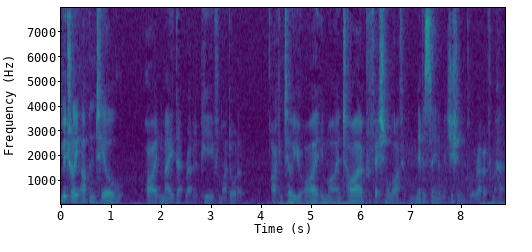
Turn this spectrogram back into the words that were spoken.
literally up until I made that rabbit appear for my daughter, I can tell you, I in my entire professional life have never seen a magician pull a rabbit from a hat.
